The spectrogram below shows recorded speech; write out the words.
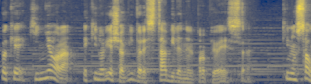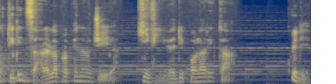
poiché chi ignora è chi non riesce a vivere stabile nel proprio essere, chi non sa utilizzare la propria energia, chi vive di polarità. Quindi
